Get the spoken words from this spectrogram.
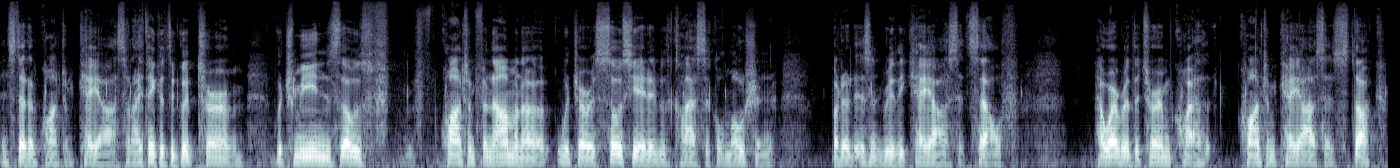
instead of quantum chaos. And I think it's a good term, which means those quantum phenomena which are associated with classical motion, but it isn't really chaos itself. However, the term qu quantum chaos has stuck,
